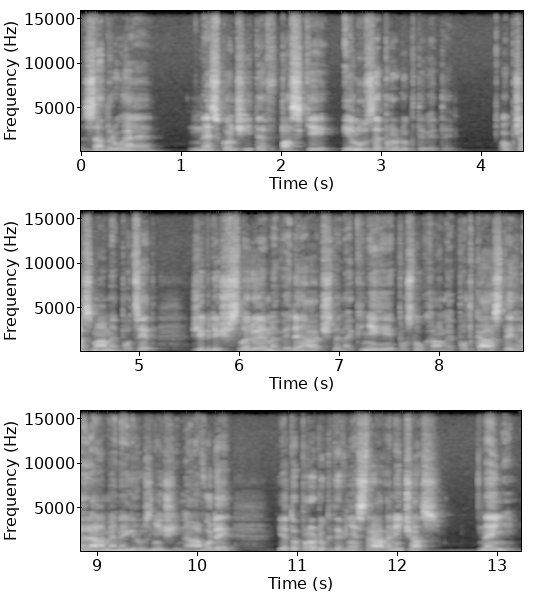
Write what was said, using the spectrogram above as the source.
Za druhé, neskončíte v pasti iluze produktivity. Občas máme pocit, že když sledujeme videa, čteme knihy, posloucháme podcasty, hledáme nejrůznější návody, je to produktivně strávený čas. Není.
